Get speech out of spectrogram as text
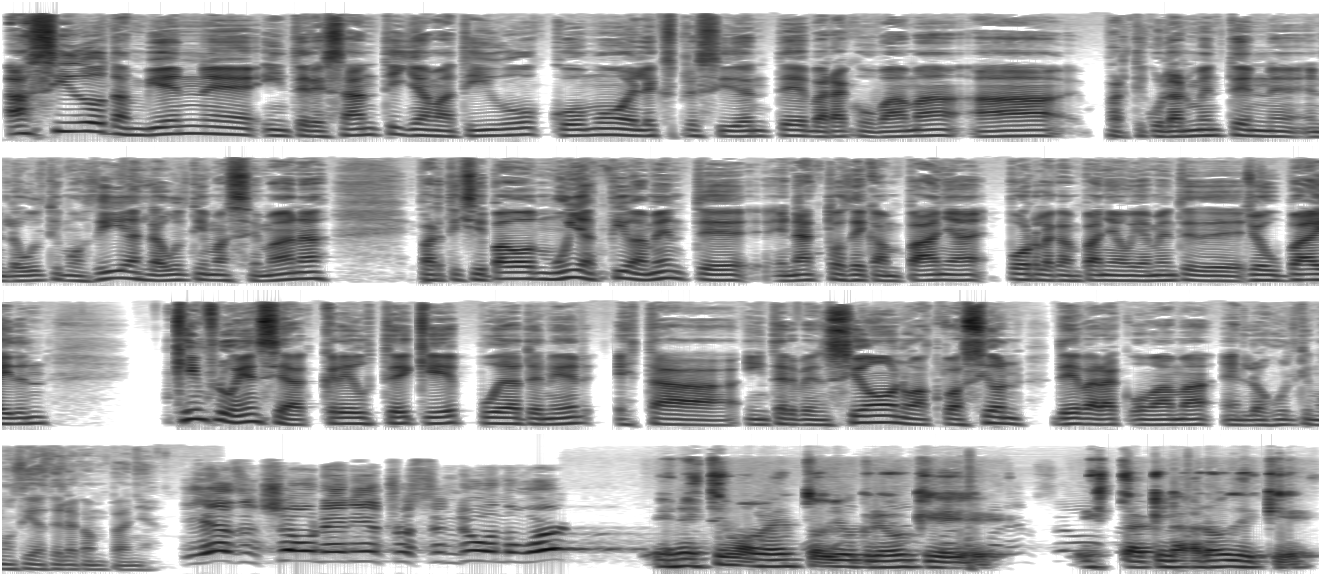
Ha sido también eh, interesante y llamativo cómo el expresidente Barack Obama ha, particularmente en, en, los últimos días, la última semana, participado muy activamente en actos de campaña, por la campaña obviamente de Joe Biden, ¿Qué influencia cree usted que pueda tener esta intervención o actuación de Barack Obama en los últimos días de la campaña? En este momento yo creo que está claro de que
